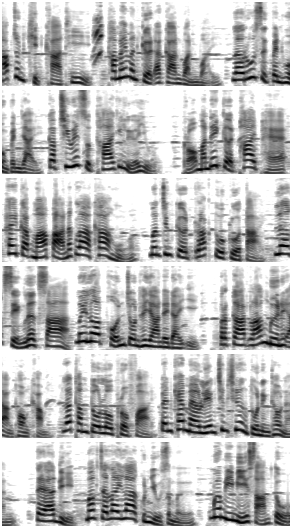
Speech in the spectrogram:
ทับจนขิดคาที่ ทำให้มันเกิดอาการหวั่นไหว และรู้สึกเป็นห่วงเป็นใยกับชีวิตสุดท้ายที่เหลืออยู่ เพราะมันได้เกิดพ่ายแพ้ให้กับหมาป่านักล่าฆ่าหัว มันจึงเกิดรักตัวกลัวตาย เลิกเสียงเลิกซาไม่โลดผลโจรทยานใด ๆ อีก ประกาศล้างมือในอ่างทองคำและทำตัวโลโปรไฟล์ เป็นแค่แมวเลี้ยงเชื่องๆตัวหนึ่งเท่านั้นแต่อดีตมักจะไล่ล่าคุณอยู่เสมอ เมื่อมีหมีสามตัว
